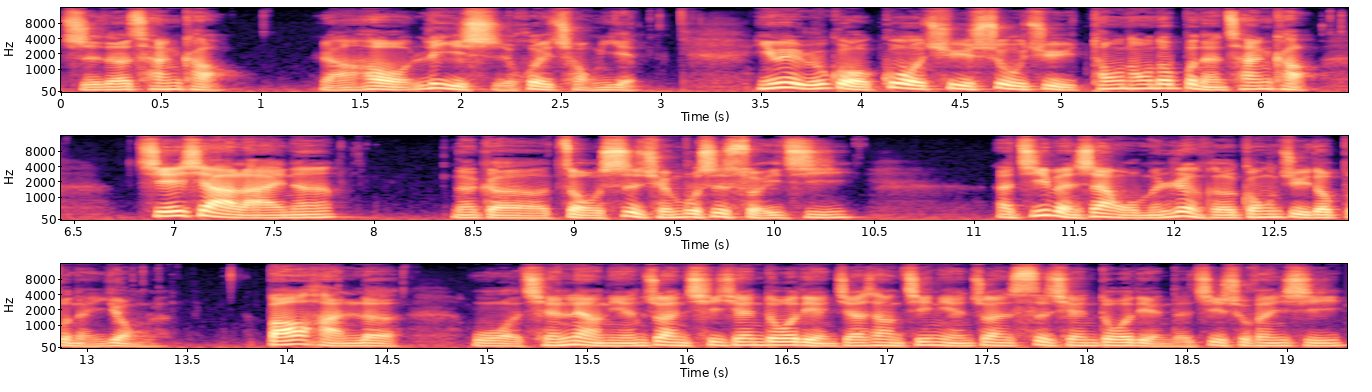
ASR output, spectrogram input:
值得参考，然后历史会重演。因为如果过去数据通通都不能参考，接下来呢，那个走势全部是随机。那基本上我们任何工具都不能用了，包含了我前两年赚七千多点，加上今年赚四千多点的技术分析，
